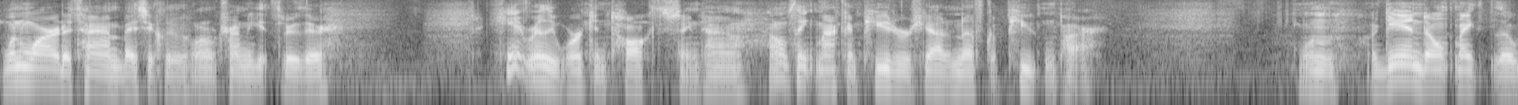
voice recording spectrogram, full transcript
One wire at a time, basically, is what I'm trying to get through there. Can't really work and talk at the same time. I don't think my computer's got enough computing power. One, again, don't make the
